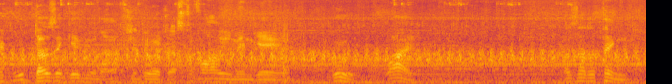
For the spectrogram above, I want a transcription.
Like, who doesn't give you an option to adjust the volume in game? Who? Why? How's that a thing?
